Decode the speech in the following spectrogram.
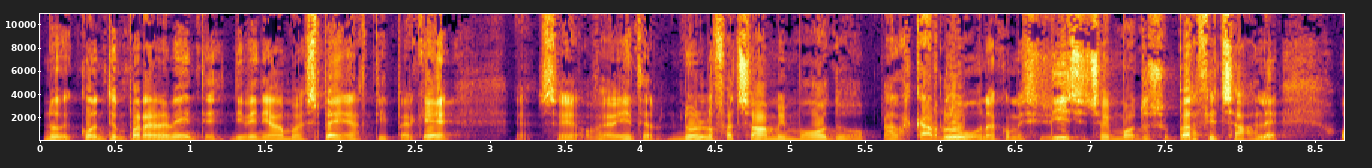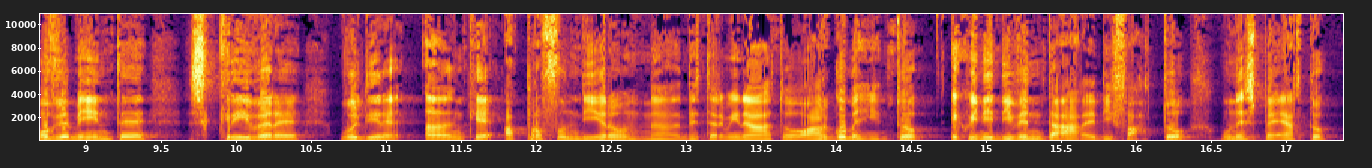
noi contemporaneamente diveniamo esperti perché eh, se ovviamente non lo facciamo in modo alla carlona, come si dice, cioè in modo superficiale, ovviamente scrivere vuol dire anche approfondire un determinato argomento e quindi diventare di fatto un esperto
